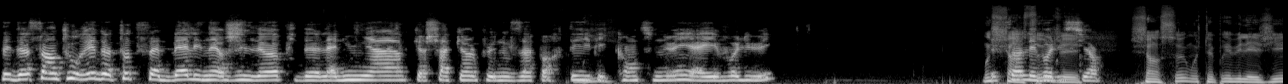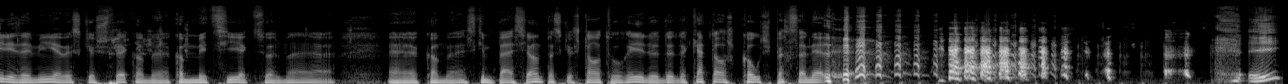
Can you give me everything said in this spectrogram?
C'est de s'entourer de toute cette belle énergie-là, puis de la lumière que chacun peut nous apporter, Oui. puis continuer à évoluer. Moi, je C'est suis ça l'évolution. Chanceux. Moi, je suis un privilégié, les amis, avec ce que je fais comme, euh, comme métier actuellement. Euh, comme euh, ce qui me passionne parce que je suis entouré de, de, de 14 coachs personnels. Et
